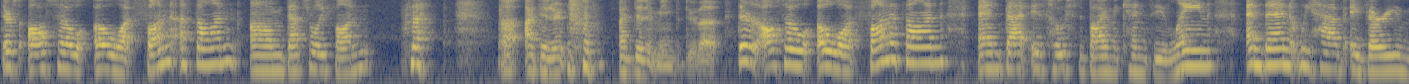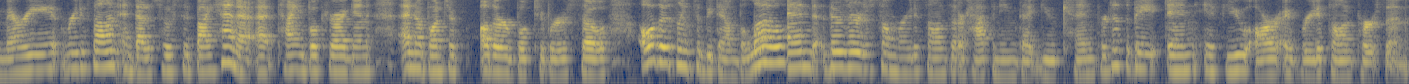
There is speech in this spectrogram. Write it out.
There's also Oh What Fun-a-thon. Um, that's really fun. Uh, I didn't. I didn't mean to do that. There's also Oh What Funathon, and that is hosted by Mackenzie Lane. And then we have a Very Merry Readathon, and that is hosted by Hannah at Tiny Book Dragon and a bunch of other booktubers. So all those links will be down below. And those are just some readathons that are happening that you can participate in if you are a readathon person.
